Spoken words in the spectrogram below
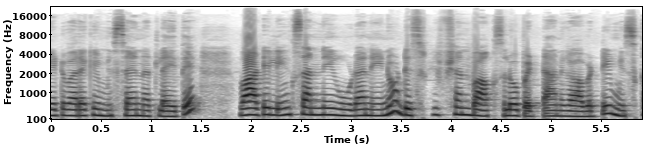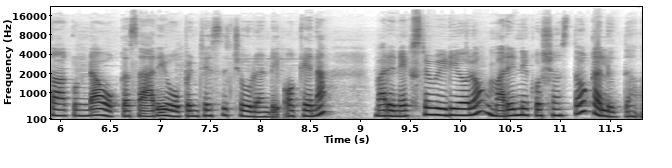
ఎయిట్ వరకు మిస్ అయినట్లయితే వాటి లింక్స్ అన్నీ కూడా నేను డిస్క్రిప్షన్ బాక్స్లో పెట్టాను కాబట్టి మిస్ కాకుండా ఒక్కసారి ఓపెన్ చేసి చూడండి. ఓకేనా? మరి నెక్స్ట్ వీడియోలో మరిన్ని క్వశ్చన్స్తో కలుద్దాం.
